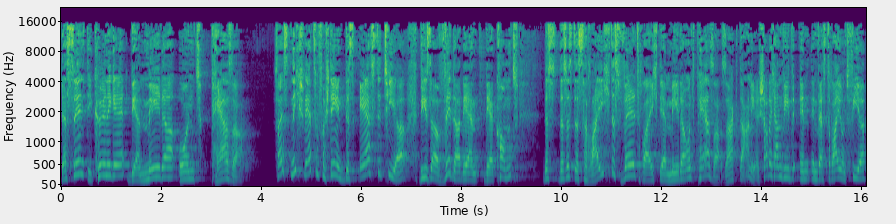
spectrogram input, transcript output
das sind die Könige der Meder und Perser. Das heißt, nicht schwer zu verstehen, das erste Tier, dieser Widder, der, der kommt, das, das ist das Reich, das Weltreich der Meder und Perser, sagt Daniel. Schaut euch an, wie in, in Vers 3 und 4,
